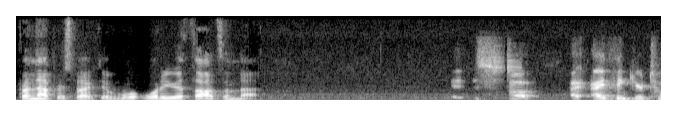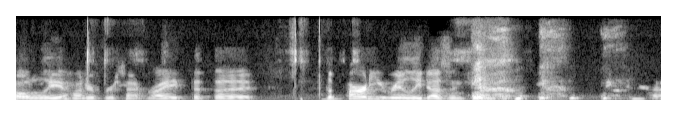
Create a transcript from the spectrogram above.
from that perspective what, what are your thoughts on that So I, I think you're totally 100% right that the the party really doesn't care uh,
